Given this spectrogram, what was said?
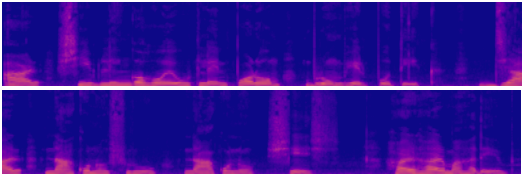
আর শিবলিঙ্গ হয়ে উঠলেন পরম ব্রহ্মের প্রতীক, যার না কোনো শুরু, না কোনো শেষ। হর হর মহাদেব।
